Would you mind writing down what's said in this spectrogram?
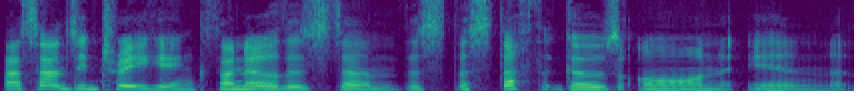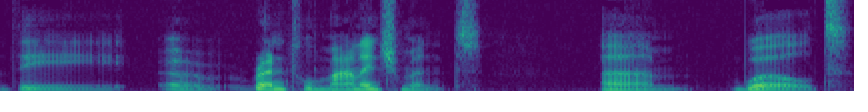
That sounds intriguing because I know there's um, there's the stuff that goes on in the uh, rental management um, world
